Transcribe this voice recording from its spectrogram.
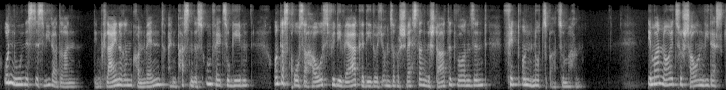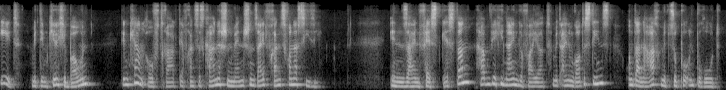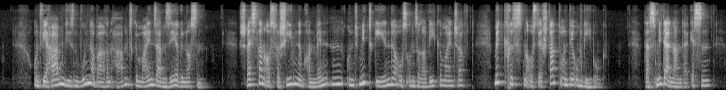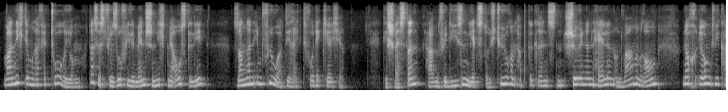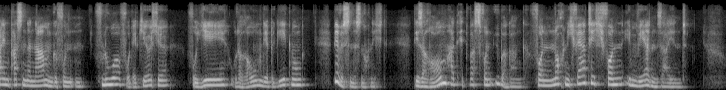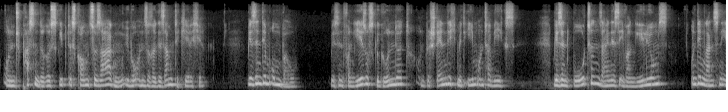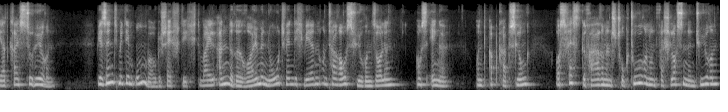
Und nun ist es wieder dran, dem kleineren Konvent ein passendes Umfeld zu geben und das große Haus für die Werke, die durch unsere Schwestern gestartet worden sind, fit und nutzbar zu machen immer neu zu schauen, wie das geht mit dem Kirche bauen, dem Kernauftrag der franziskanischen Menschen seit Franz von Assisi. In sein Fest gestern haben wir hineingefeiert mit einem Gottesdienst und danach mit Suppe und Brot. Und wir haben diesen wunderbaren Abend gemeinsam sehr genossen. Schwestern aus verschiedenen Konventen und Mitgehende aus unserer Weggemeinschaft, mit Christen aus der Stadt und der Umgebung. Das Miteinanderessen war nicht im Refektorium, das ist für so viele Menschen nicht mehr ausgelegt, sondern im Flur direkt vor der Kirche. Die Schwestern haben für diesen jetzt durch Türen abgegrenzten, schönen, hellen und warmen Raum noch irgendwie keinen passenden Namen gefunden. Flur vor der Kirche, Foyer oder Raum der Begegnung. Wir wissen es noch nicht. Dieser Raum hat etwas von Übergang, von noch nicht fertig, von im Werden seiend. Und passenderes gibt es kaum zu sagen über unsere gesamte Kirche. Wir sind im Umbau. Wir sind von Jesus gegründet und beständig mit ihm unterwegs. Wir sind Boten seines Evangeliums und dem ganzen Erdkreis zu hören. Wir sind mit dem Umbau beschäftigt, weil andere Räume notwendig werden und herausführen sollen aus Enge, und Abkapselung aus festgefahrenen Strukturen und verschlossenen Türen,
